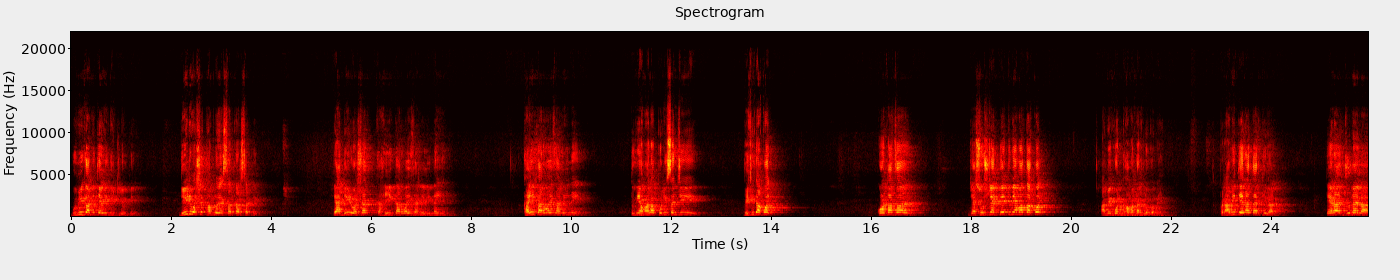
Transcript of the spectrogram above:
भूमिका आम्ही त्यावेळी घेतली होती. दीड वर्ष थांबलो या सरकारसाठी. या दीड वर्षात काही कारवाई झालेली नाही काही कारवाई झालेली नाही तुम्ही आम्हाला पोलिसांची भीती दाखवाल. कोर्टाचा ज्या सूचना आहेत ते तुम्ही आम्हाला दाखवाल. आम्ही कोण घाबरणारे लोक नाही. पण आम्ही तेरा तारखेला तेरा जुलैला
